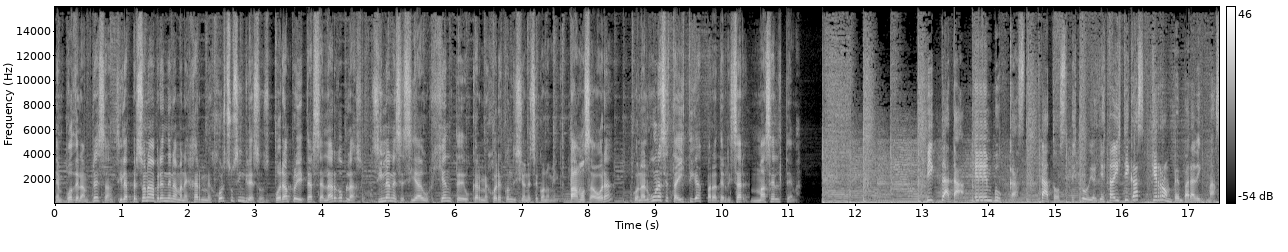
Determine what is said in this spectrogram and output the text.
en pos de la empresa, si las personas aprenden a manejar mejor sus ingresos, podrán proyectarse a largo plazo sin la necesidad urgente de buscar mejores condiciones económicas. Vamos ahora con algunas estadísticas para aterrizar más el tema. Big Data en Bookcast. Datos, estudios y estadísticas que rompen paradigmas.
